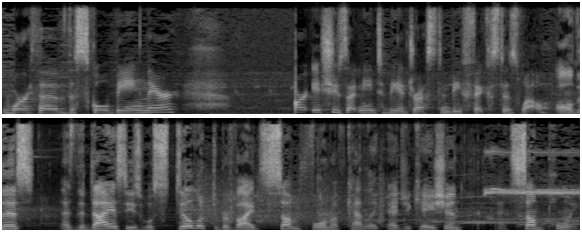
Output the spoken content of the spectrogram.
worth of the school being there are issues that need to be addressed and be fixed as well. All this as the diocese will still look to provide some form of Catholic education at some point.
